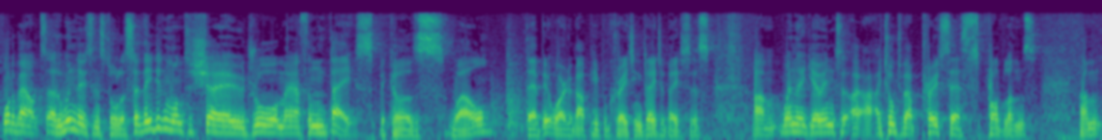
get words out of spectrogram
what about uh, the Windows installer? So they didn't want to show draw, math, and base because, well, they're a bit worried about people creating databases. Um, when they go into, I, I, talked about process problems. Um,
